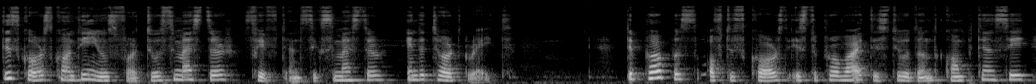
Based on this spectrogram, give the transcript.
This course continues for two semesters, fifth and sixth semester in the third grade. The purpose of this course is to provide the student competency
